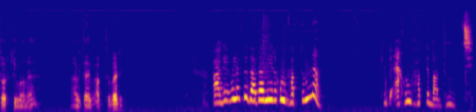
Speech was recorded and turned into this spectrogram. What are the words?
তোর কি মনে হয়? আমি তাই ভাবতে পারি? আগে হলে তো দাদা আমি এরকম ভাবতাম না। কিন্তু এখন ভাবতে বাধ্য হচ্ছি।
